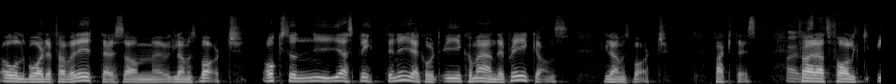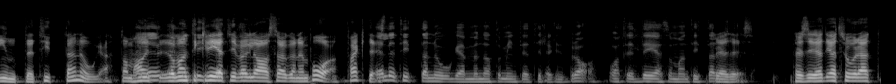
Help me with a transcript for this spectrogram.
Old Border-favoriter som glöms bort. Också nya splitternya kort i Commander Precons glöms bort. Faktiskt. Ja, För att folk inte tittar noga. De har Eller- inte, de har inte titta- kreativa glasögonen på, faktiskt. Eller titta noga men att de inte är tillräckligt bra. Och att det är det som man tittar Precis. efter. Precis, jag, jag, tror att,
